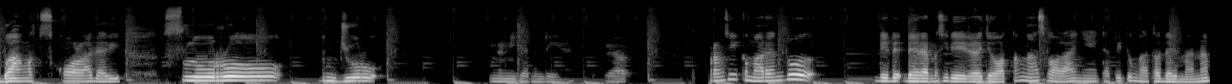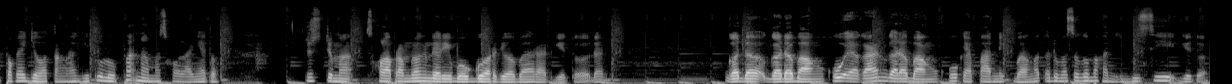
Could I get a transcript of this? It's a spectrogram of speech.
banget sekolah dari seluruh penjuru Indonesia tentunya. Ya pram sih kemarin tuh di da- daerah masih di daerah Jawa Tengah sekolahnya tapi itu nggak tahu dari mana pokoknya Jawa Tengah gitu lupa nama sekolahnya tuh. Terus cuma sekolah pram doang dari Bogor Jawa Barat gitu dan gak ada gak ada bangku ya kan? Gak ada bangku kayak panik banget aduh masa gue makan di bis sih? gitu.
